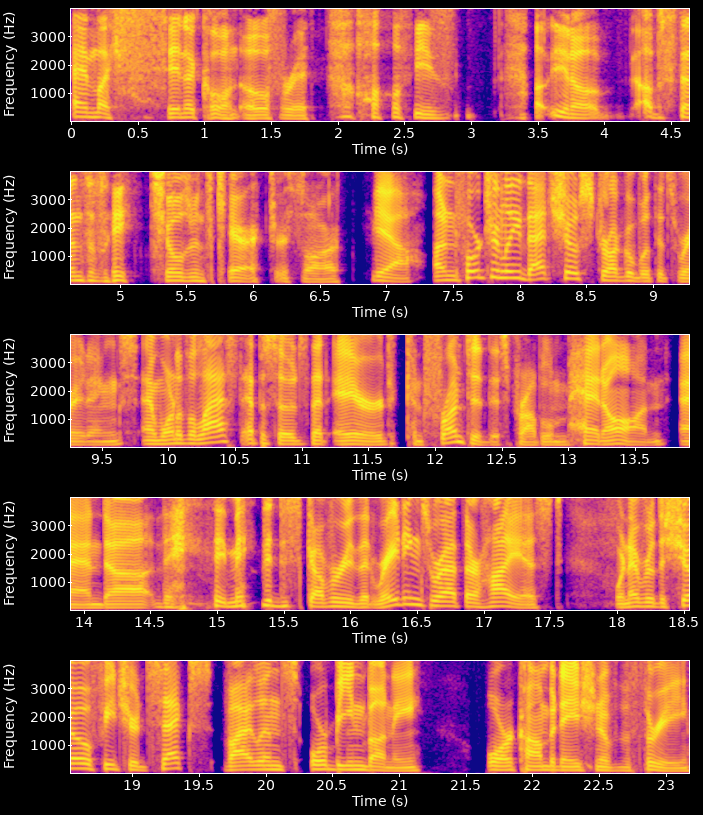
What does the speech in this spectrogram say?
and like cynical and over it all these, you know, ostensibly children's characters are. Yeah. Unfortunately, that show struggled with its ratings, and one of the last episodes that aired confronted this problem head on. And uh, they, they made the discovery that ratings were at their highest whenever the show featured sex, violence, or Bean Bunny, or a combination of the three.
